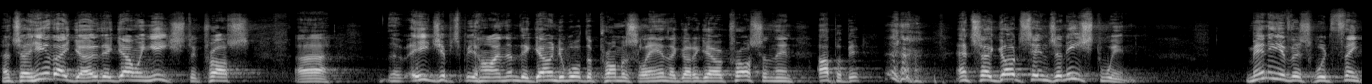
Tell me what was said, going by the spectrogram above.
And so here they go, they're going east across. Uh, Egypt's behind them, they're going toward the promised land, they've got to go across and then up a bit. and so God sends an east wind. Many of us would think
